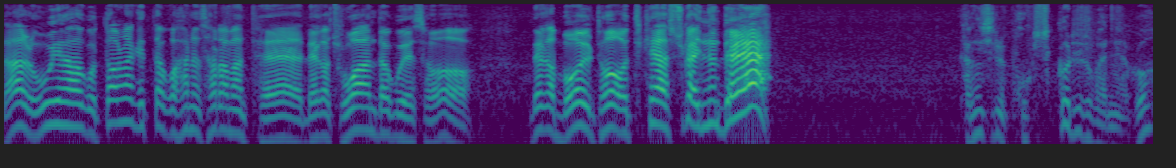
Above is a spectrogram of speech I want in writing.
날 오해하고 떠나겠다고 하는 사람한테 내가 좋아한다고 해서 내가 뭘 더 어떻게 할 수가 있는데? 당신을 복수거리로 봤냐고?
